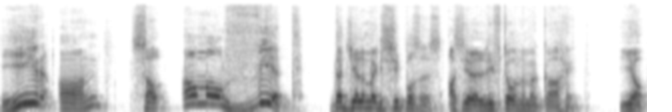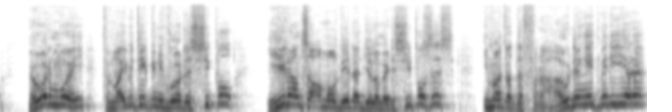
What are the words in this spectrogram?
"Hieraan sal almal weet dat julle my disippels is as julle liefde onder mekaar het. Ja, hoor mooi, vir my beteken die woord disipel hieraan sal almal weet dat julle my disippels is, iemand wat 'n verhouding het met die Here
